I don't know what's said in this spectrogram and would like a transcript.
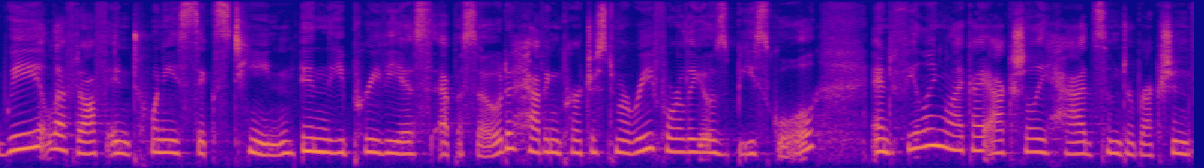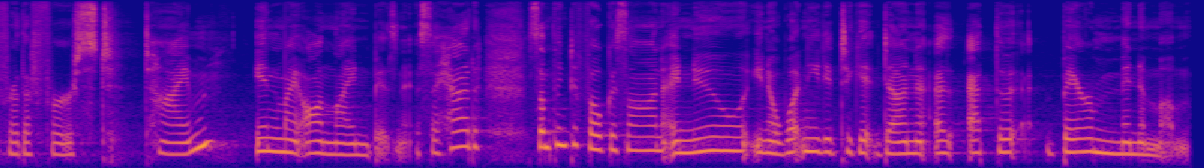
We left off in 2016 in the previous episode, having purchased Marie Forleo's B School and feeling like I actually had some direction for the first time in my online business. I had something to focus on. I knew, you know, what needed to get done at the bare minimum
